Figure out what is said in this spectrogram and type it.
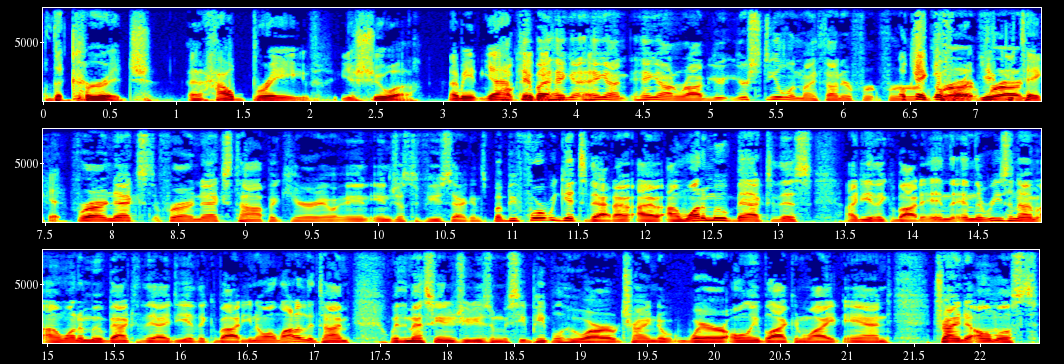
the courage and how brave Yeshua. I mean, yeah. Okay, but hang on, hang on, hang on, Rob. You're, you're stealing my thunder for for Okay, go for our, it. You- you our, take it. for our next for our next topic here in, in just a few seconds. But before we get to that, I, I, I want to move back to this idea of the kabbalah, and and the reason I'm, I want to move back to the idea of the kabbalah, you know, a lot of the time with Messianic Judaism, we see people who are trying to wear only black and white and trying to almost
